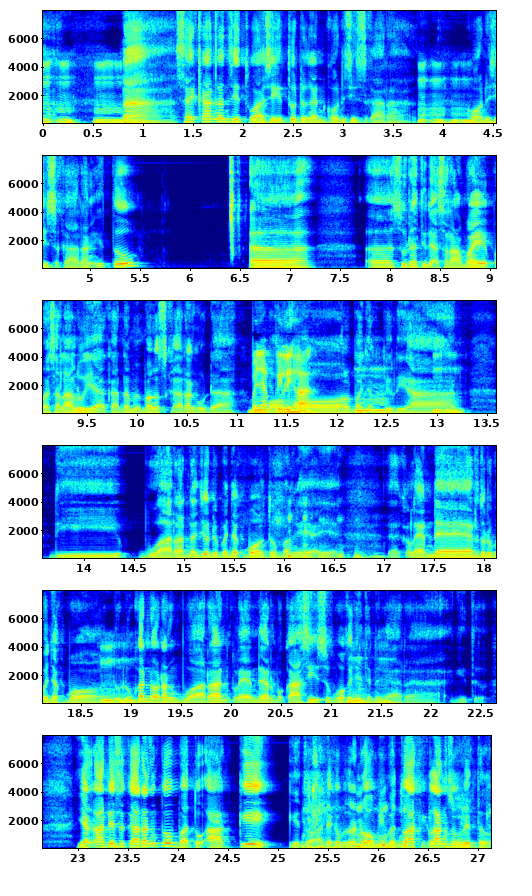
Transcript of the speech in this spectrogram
Nah, saya kangen situasi itu dengan kondisi sekarang. Kondisi sekarang itu eh eh, sudah tidak seramai masa lalu ya karena memang sekarang udah Banyak mall-mall, pilihan. banyak pilihan. Di Buaran aja udah banyak mall tuh Bang ya, ya. Ya, Klender tuh udah banyak mall. Dulu kan orang Buaran, Klender, Bekasi semua ke Jatinegara gitu. Yang ada sekarang tuh Batu Akik gitu. Ada kebetulan hobi Batu Akik langsung gitu.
